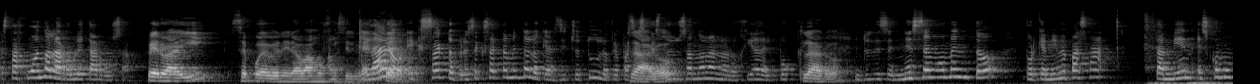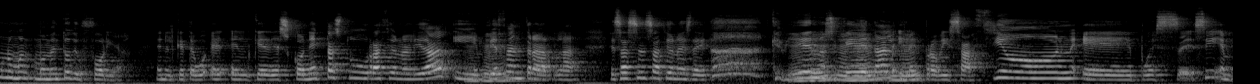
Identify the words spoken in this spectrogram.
está jugando a la ruleta rusa. Pero ahí se puede venir abajo fácilmente. Claro, exacto, pero es exactamente lo que has dicho tú. Lo que pasa es que estoy usando la analogía del póker. Claro. Entonces, en ese momento, porque a mí me pasa también, es como un mo- momento de euforia. En el, que te, en el que desconectas tu racionalidad y empieza a entrar la- esas sensaciones de "Ah, qué bien, no sé qué, tal, y la improvisación, eh, pues eh, sí, em-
